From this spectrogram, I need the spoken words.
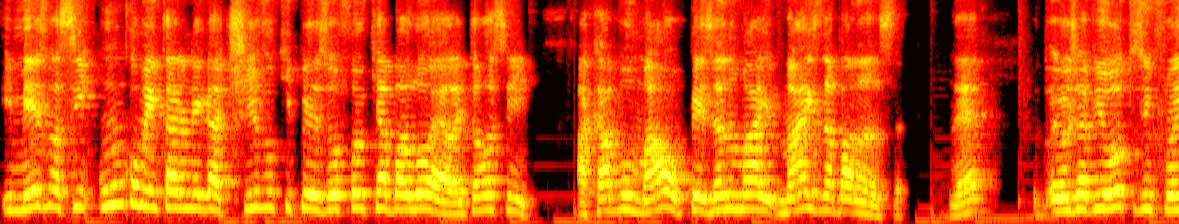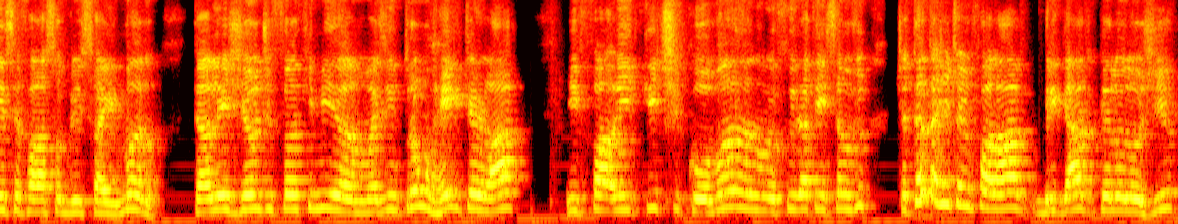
e mesmo assim, um comentário negativo que pesou foi o que abalou ela. Então, assim, acaba o mal pesando mais, mais na balança, né? Eu já vi outros influencers falar sobre isso aí. Mano, tem uma legião de fã que me ama, mas entrou um hater lá e, e criticou. Mano, eu fui dar atenção. Tinha tanta gente a me falar, obrigado pelo elogio.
